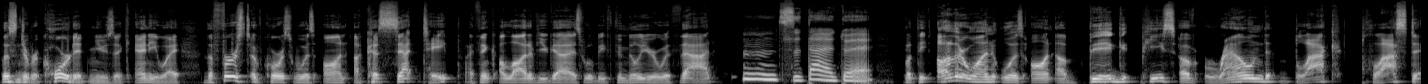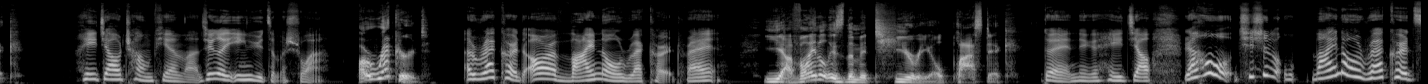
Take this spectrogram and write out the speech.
listen to recorded music anyway. The first, of course, was on a cassette tape. I think a lot of you guys will be familiar with that. 嗯，磁带对。 But the other one was on a big piece of round black plastic. 黑胶唱片嘛，这个英语怎么说啊 A record. ？A record or a vinyl record, right? Yeah, vinyl is the material, plastic. 对，那个黑胶。然后其实 vinyl records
